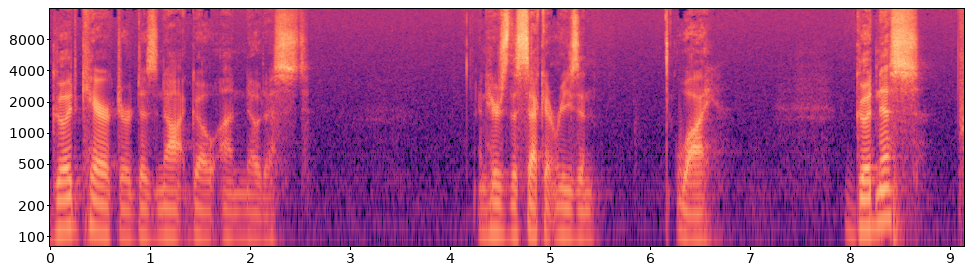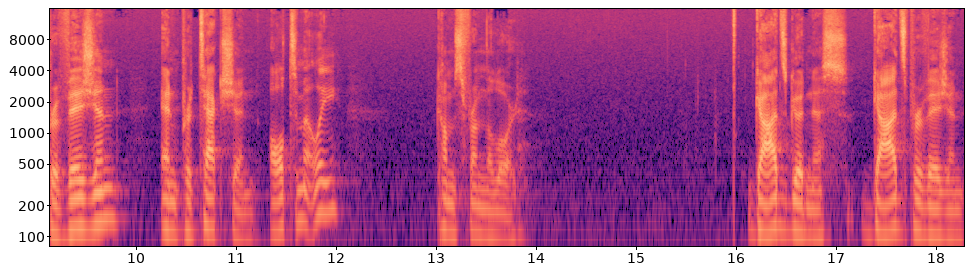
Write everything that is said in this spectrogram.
Good character does not go unnoticed. And here's the second reason why goodness, provision, and protection ultimately comes from the Lord. God's goodness, God's provision,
